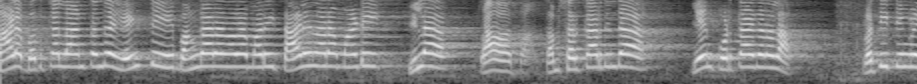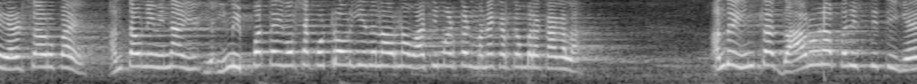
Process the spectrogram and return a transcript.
ನಾಳೆ ಬದುಕಲ್ಲ ಅಂತಂದ್ರೆ ಹೆಂಡ್ತಿ ಬಂಗಾರನಾರ ಮಾರಿ ತಾಳಿನಾರ ಮಾಡಿ, ಇಲ್ಲ ತಮ್ಮ ಸರ್ಕಾರದಿಂದ ಏನು ಕೊಡ್ತಾ ಇದಾರಲ್ಲ? ಪ್ರತಿ ತಿಂಗಳು ಎರಡು ಸಾವಿರ ರೂಪಾಯಿ. ಅಂಥವು ನೀವು ಇನ್ನ ಇನ್ನು ಇಪ್ಪತ್ತೈದು ವರ್ಷ ಕೊಟ್ಟರು ಅವ್ರಿಗೆ ಇದನ್ನ ಅವ್ರನ್ನ ವಾಸಿ ಮಾಡ್ಕೊಂಡು ಮನೆ ಕರ್ಕೊಂಬರೋಕ್ಕಾಗಲ್ಲ ಅಂದ್ರೆ ಇಂಥ ದಾರುಣ ಪರಿಸ್ಥಿತಿಗೆ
